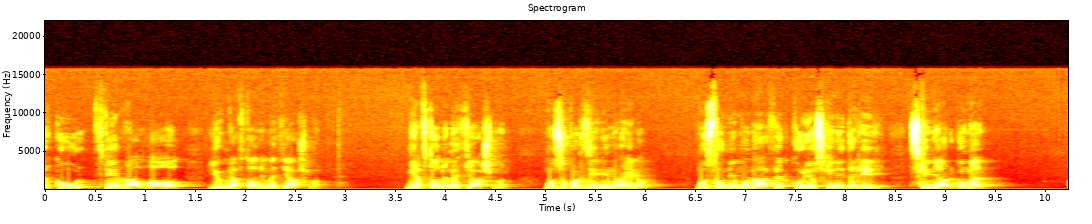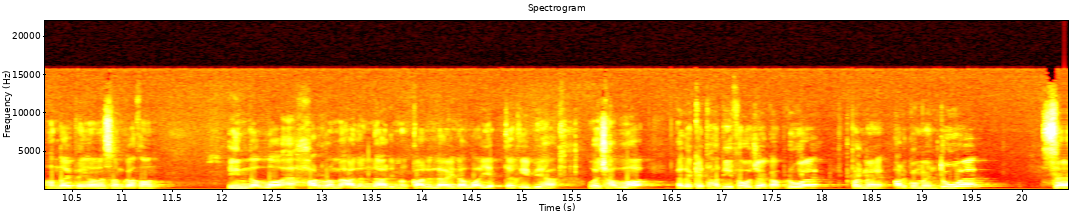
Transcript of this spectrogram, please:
kërku ftyrën e Allahut, ju mjaftoni me t'jashtmën. Mjaftoni me t'jashtmën, mos u përzini mrejna, mos thuni munafik kur ju s'kini delil, s'kini argument. Andaj pejgamberi a.s. ka thon Inna Allahe harrame alen nari men kale la ilahe il-lallah jebteghi biha uexhha Allah edhe këtë hadith hoxha e ka prue për me argumentue se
